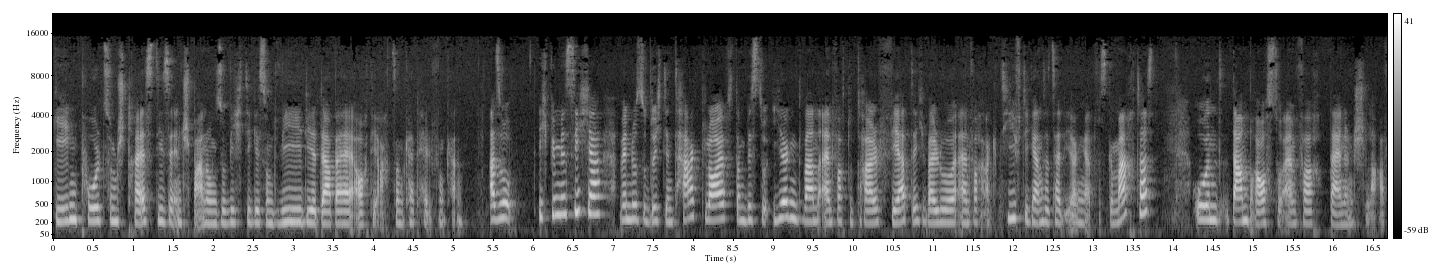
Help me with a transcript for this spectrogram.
Gegenpol zum Stress diese Entspannung so wichtig ist und wie dir dabei auch die Achtsamkeit helfen kann. Also ich bin mir sicher, wenn du so durch den Tag läufst, dann bist du irgendwann einfach total fertig, weil du einfach aktiv die ganze Zeit irgendetwas gemacht hast. Und dann brauchst du einfach deinen Schlaf.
